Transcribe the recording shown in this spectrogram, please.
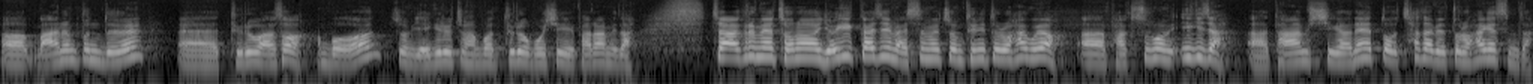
어, 많은 분들 에, 들어와서 한번 좀 얘기를 좀 한번 들어보시기 바랍니다. 자, 그러면 저는 여기까지 말씀을 좀 드리도록 하고요. 아, 박수범 이 기자, 아, 다음 시간에 또 찾아뵙도록 하겠습니다.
